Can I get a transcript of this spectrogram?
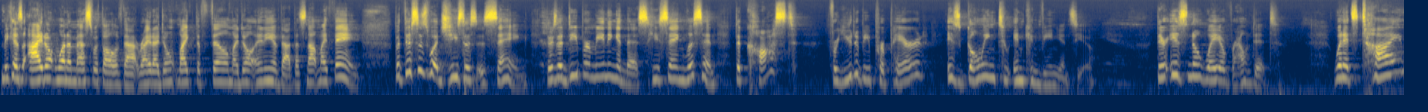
Because I don't want to mess with all of that, right? I don't like the film. I don't any of that. That's not my thing. But this is what Jesus is saying. There's a deeper meaning in this. He's saying, listen, the cost for you to be prepared is going to inconvenience you. There is no way around it. When it's time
